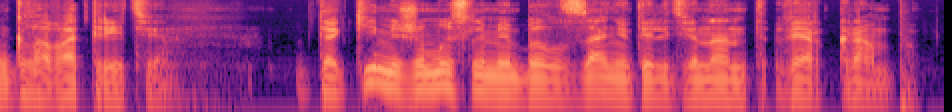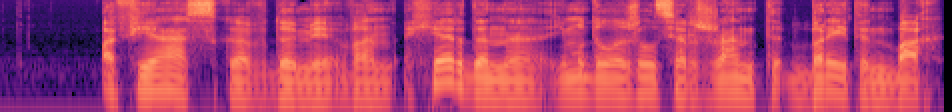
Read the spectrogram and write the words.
Глава 3. Такими же мыслями был занят и лейтенант Веркрамп. О фиаско в доме Ван Хердена ему доложил сержант Брейтенбах,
